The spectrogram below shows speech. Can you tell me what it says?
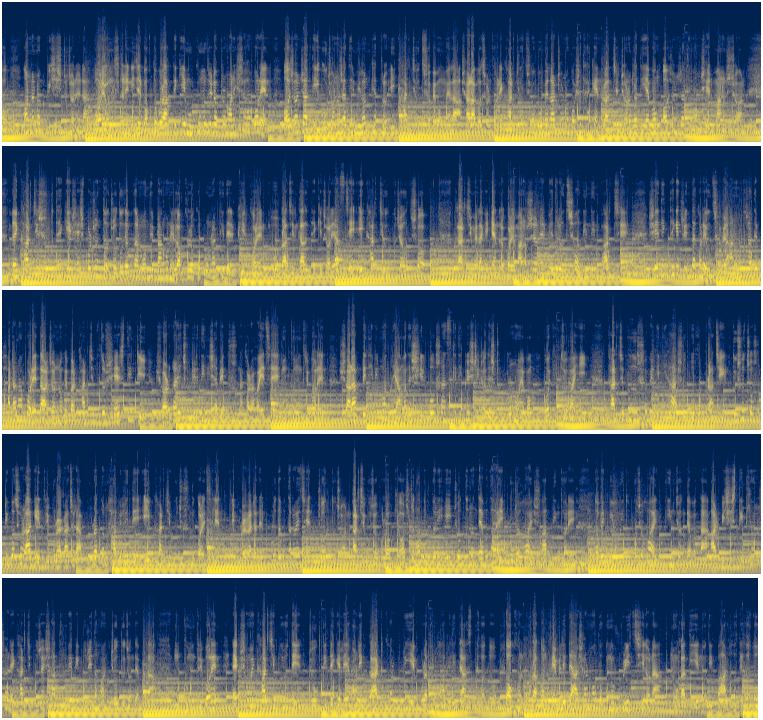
অন্যান্য বিশিষ্ট বিশিষ্টজনেরা পরে অনুষ্ঠানে নিজের বক্তব্য রাখতে গিয়ে মুখ্যমন্ত্রী ডক্টর মানিক সাহা বলেন, অজন জাতি ও জনজাতির মিলন ক্ষেত্র এই খার্চি উৎসব এবং মেলা। সারা বছর ধরে খার্চি উৎসব ও মেলার জন্য বসে থাকেন রাজ্যের জনজাতি এবং অজনজাতি বংশের মানুষজন। তাই খার্চির শুরু থেকে শেষ পর্যন্ত চৌদ্দ দেবতার মন্দির প্রাঙ্গণে লক্ষ লক্ষ পুণ্যার্থীদের ভিড় করেন বহু প্রাচীনকাল থেকে চলে আসছে এই খার্চি পূজা উৎসব। খার্চি মেলাকে কেন্দ্র করে মানুষজনের ভেতরে উৎসাহ দিন দিন বাড়ছে। সেই দিক থেকে চিন্তা করে উৎসবের আনন্দ যাতে ফাটা না পড়ে, তার জন্য এবার খার্চি পুজোর শেষ দিনটি সরকারি ছুটির দিন হিসাবে ঘোষণা করা হয়েছে। মুখ্যমন্ত্রী বলেন সারা পৃথিবীর মধ্যে আমাদের শিল্প ও সাংস্কৃতিক কৃষ্টি যথেষ্ট পুরনো এবং ঐতিহ্যবাহী। খার্চি উৎসবের ইতিহাস ও বহু প্রাচীন। দুশো চৌষট্টি বছর আগে ত্রিপুরার রাজারা পুরাতন হাবিলিতে এই খার্চি পুজো শুরু করেছিলেন। ত্রিপুরার রাজাদের কুলদেবতা রয়েছেন চোদ্দ জন। খার্চি পুজো উপলক্ষে অষ্টধাতুর তৈরি এই চোদ্দ জন দেবতারাই পুজো হয় সাত দিন ধরে। তবে নিয়মিত পুজো হয় তিনজন দেবতা। আর বিশেষ তিথি অনুসারে খার্চি পুজোয় সাত দিন ব্যাপী পূজিত হন চোদ্দ জন দেবতা। মুখ্যমন্ত্রী বলেন, একসময় খার্চি পুজোতে যোগ দিতে গেলে অনেক কাঠ খড় পুড়িয়ে পুরাতন হাবিলিতে আসতে হতো। তখন পুরাতন ফ্যামিলিতে আসার মতো কোনো ব্রিজ ছিল না। নৌকা দিয়ে নদী পার হতে হতো।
